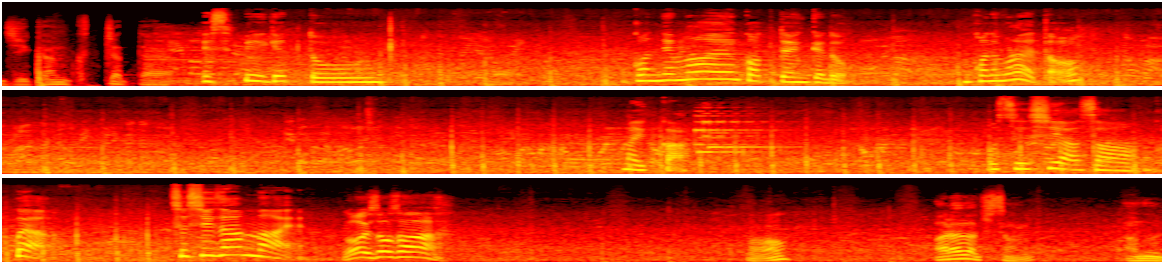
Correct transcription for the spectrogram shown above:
時間食っちゃった。SP ゲット。お金もらえんかってんけど。お金もらえた？まあいいか。お寿司屋さん。ここや。寿司三昧。ごちそうさん。あ？新垣さん？アムー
